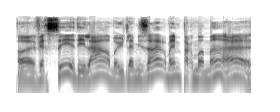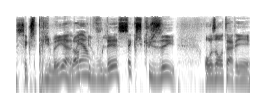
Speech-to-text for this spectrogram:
a versé des larmes, a eu de la misère même par moment à s'exprimer alors qu'il voulait s'excuser aux Ontariens.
